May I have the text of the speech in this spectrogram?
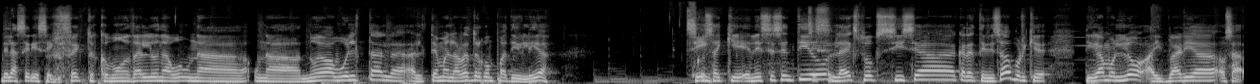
de la Series X. Perfecto, es como darle una, una, nueva vuelta al tema de la retrocompatibilidad. Sí. Cosa que en ese sentido Sí, sí. la Xbox sí se ha caracterizado porque, digámoslo, hay varias, o sea,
